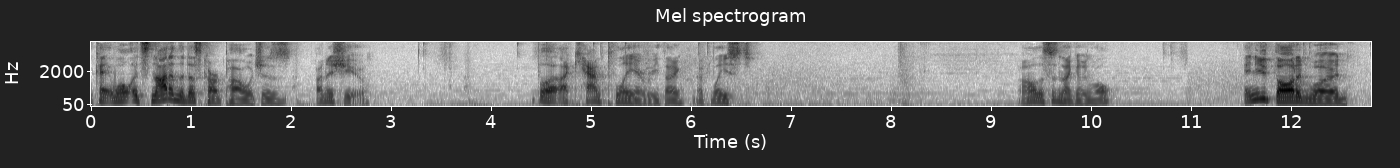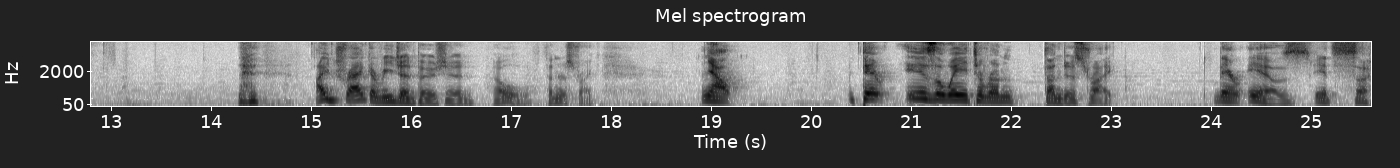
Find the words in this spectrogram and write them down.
okay, well, it's not in the discard pile, which is an issue. But I can play everything, at least. Oh, this is not going well. And you thought it would. I drank a regen potion. Oh, Thunderstrike. Now, there is a way to run Thunderstrike. There is. It's, uh,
